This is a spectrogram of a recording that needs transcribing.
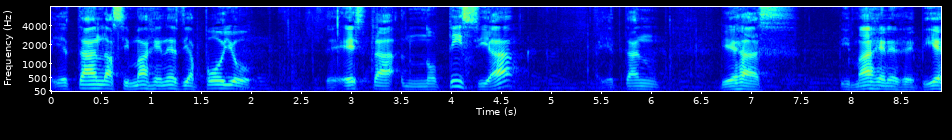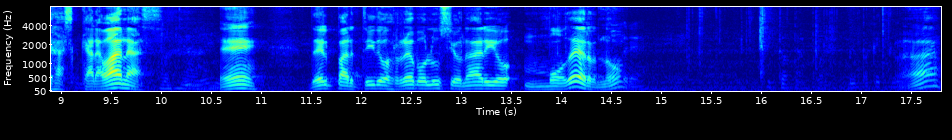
Ahí están las imágenes de apoyo de esta noticia. Ahí están viejas imágenes de viejas caravanas ¿eh? del Partido Revolucionario Moderno. Ah,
